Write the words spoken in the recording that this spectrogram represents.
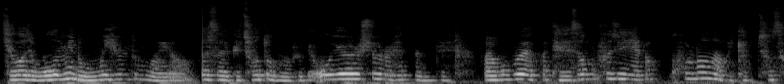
제가 지금 몸이 너무 힘든 거예요. 그래서 이렇게 저도 모르게 오열쇼를 했는데 알고 보니까 대성포진이랑 코로나가 겹쳐서.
